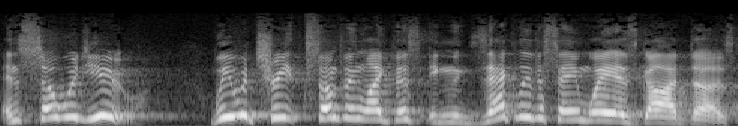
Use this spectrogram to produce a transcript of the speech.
and so would you. We would treat something like this in exactly the same way as God does.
